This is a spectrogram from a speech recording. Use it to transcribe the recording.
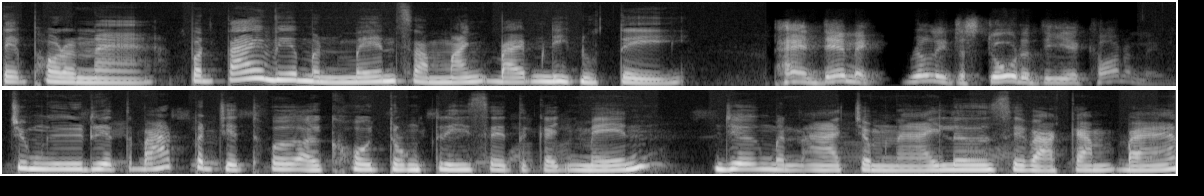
តិផរណាប៉ុន្តែវាមិនមែនសាមញ្ញបែបនេះនោះទេ pandemic really distorted the economy ជំងឺរាតត្បាតពិតជាធ្វើឲ្យខូចទ្រង់ទ្រីសេដ្ឋកិច្ចមែន យើងមិនអាចចំណាយលើសេវាកម្មបាន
